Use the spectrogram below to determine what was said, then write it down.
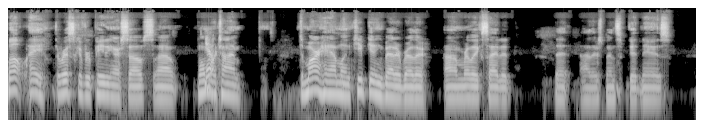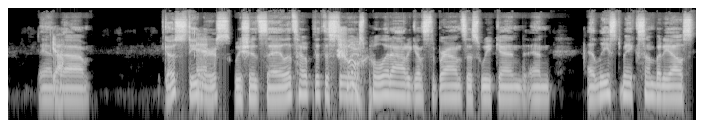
Well, hey, the risk of repeating ourselves. Uh, one more time, Damar Hamlin, keep getting better, brother. I'm really excited that uh, there's been some good news, and Yeah. um, go Steelers. we should say. Let's hope that the Steelers Whew. pull it out against the Browns this weekend, and at least make somebody else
